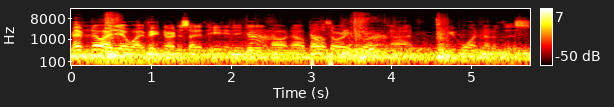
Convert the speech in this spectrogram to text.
I have no idea why Vignar decided that he needed to get it. Oh no, Belethor, you are not. You want none of this.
